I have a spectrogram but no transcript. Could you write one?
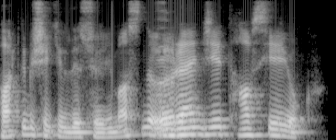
farklı bir şekilde söyleyeyim. Aslında Buyurun. öğrenciye tavsiye yok.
